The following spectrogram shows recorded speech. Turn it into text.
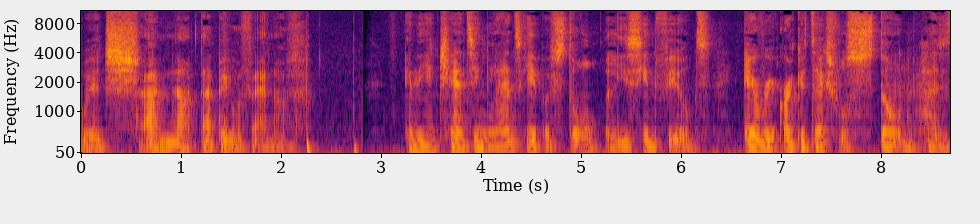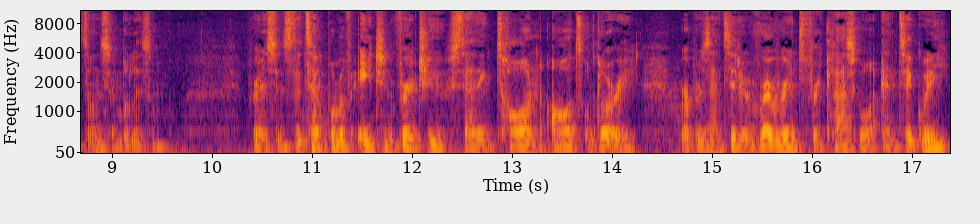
which i'm not that big of a fan of. In the enchanting landscape of Stowe Elysian Fields, every architectural stone has its own symbolism. For instance, the Temple of Ancient Virtue, standing tall in all its glory, represented a reverence for classical antiquity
